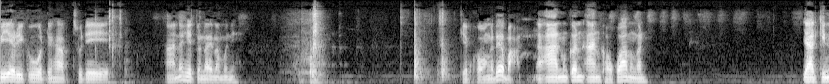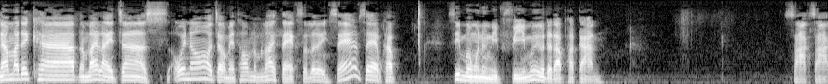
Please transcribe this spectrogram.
very good นะครับ today อ่านได้เห็ดตัวใดเรามื่อนี้เก็บของกันเด้อบาท อะอ่านมันก่อนอ่านขอความมันก่อน อยากกินน้ำมาได้ครับน้ำลายไหลจ้าโอ้ยน้อเจ้าแม่ทอมน้ำลายแตกซะเลยแซ่บแซ่บครับซิมเมืองมาหนึ่งนี่ฝีมือระดับพาการสากสาก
